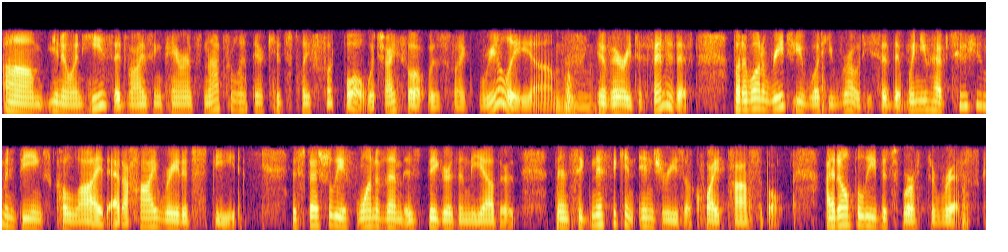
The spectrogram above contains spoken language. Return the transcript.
Um, you know, and he's advising parents not to let their kids play football, which I thought was like really um, mm-hmm. you know, very definitive. But I want to read to you what he wrote. He said that when you have two human beings collide at a high rate of speed, especially if one of them is bigger than the other, then significant injuries are quite possible. I don't believe it's worth the risk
